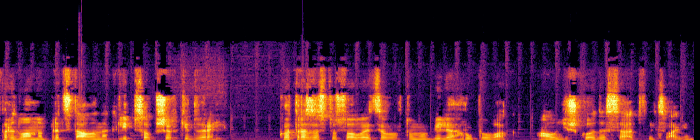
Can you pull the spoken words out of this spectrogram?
Перед вами представлена кліпса обшивки дверей, котра застосовується в автомобілях групи ВАК Audi, Шкода, Seat, Volkswagen.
